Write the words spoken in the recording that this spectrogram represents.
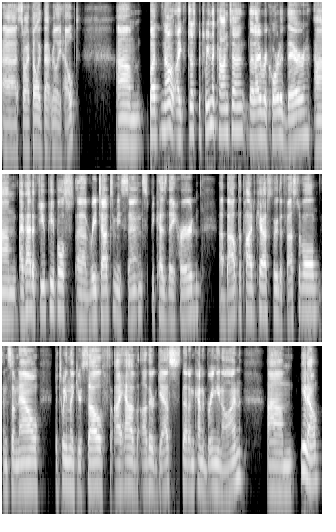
uh, so I felt like that really helped. Um, but no, like just between the content that I recorded there, um, I've had a few people uh, reach out to me since because they heard about the podcast through the festival. And so now between like yourself, I have other guests that I'm kind of bringing on. Um, you know,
